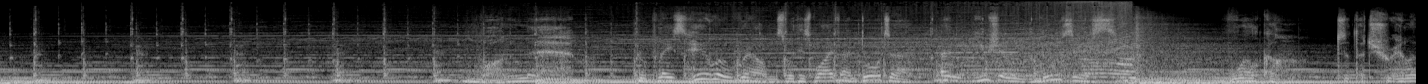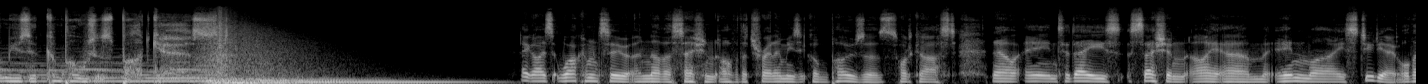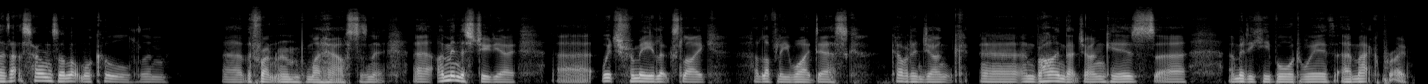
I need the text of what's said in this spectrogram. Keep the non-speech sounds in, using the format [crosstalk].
Who plays hero realms with his wife and daughter and usually loses. Welcome to the Trailer Music Composers Podcast. Hey guys, welcome to another session of the Trailer Music Composers podcast. Now, in today's session, I am in my studio, although that sounds a lot more cool than uh, the front room of my house, doesn't it? Uh, I'm in the studio, uh, which for me looks like a lovely white desk covered in junk, uh, and behind that junk is uh, a MIDI keyboard with a Mac Pro.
